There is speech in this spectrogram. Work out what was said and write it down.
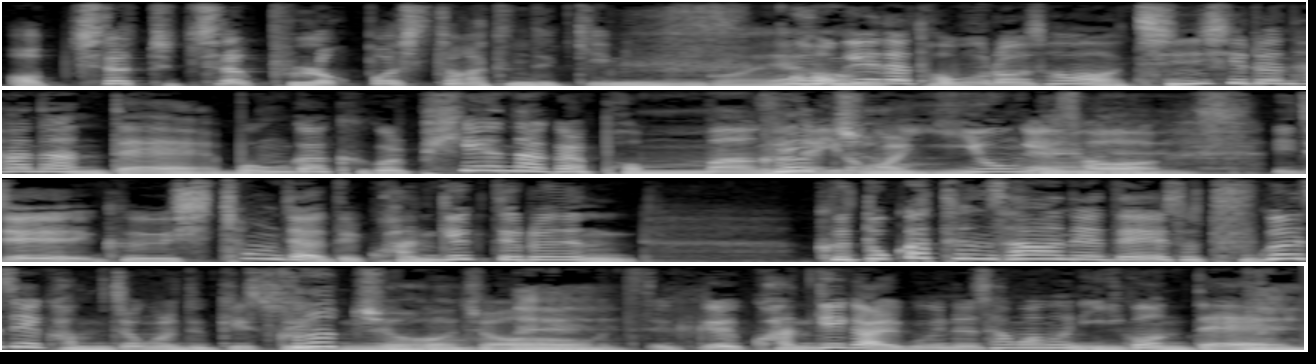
엎치락 뒤치락 블록버스터 같은 느낌이 있는 거예요. 거기에다 더불어서 진실은 하나인데 뭔가 그걸 피해 나갈 법망이나 그렇죠. 이런 걸 이용해서 네네. 이제 그 시청자들 관객들은 그 똑같은 사안에 대해서 두 가지의 감정을 느낄 수 그렇죠. 있는 거죠. 네. 그 관객이 알고 있는 상황은 이건데 네.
